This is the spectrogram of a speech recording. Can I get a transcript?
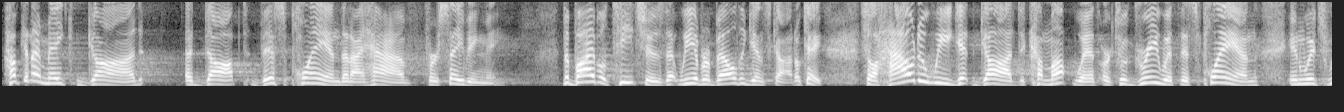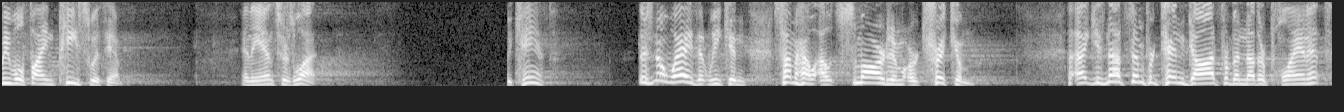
how can I make God adopt this plan that I have for saving me? The Bible teaches that we have rebelled against God. Okay, so how do we get God to come up with or to agree with this plan in which we will find peace with Him? And the answer is what? We can't. There's no way that we can somehow outsmart Him or trick Him. Like he's not some pretend God from another planet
